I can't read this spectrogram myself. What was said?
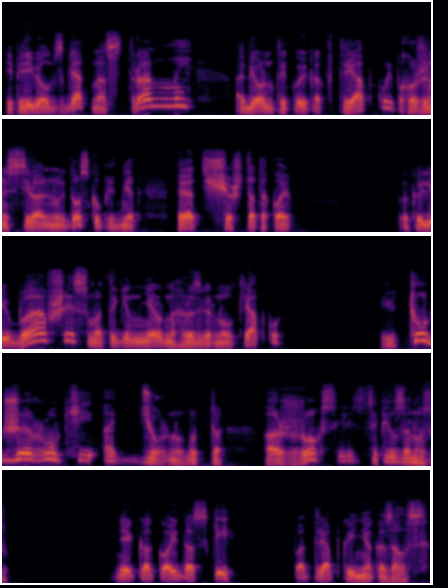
и перевел взгляд на странный обернутый кое-как в тряпку и похожий на стиральную доску предмет. Это еще что такое? Поколебавшись, Мотыгин нервно развернул тряпку и тут же руки отдернул, будто ожегся или зацепил занозу. Никакой доски под тряпкой не оказалось.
